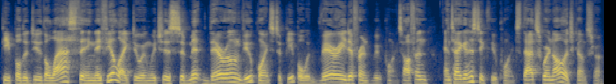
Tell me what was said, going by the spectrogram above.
people to do the last thing they feel like doing, which is submit their own viewpoints to people with very different viewpoints, often antagonistic viewpoints. That's where knowledge comes from.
